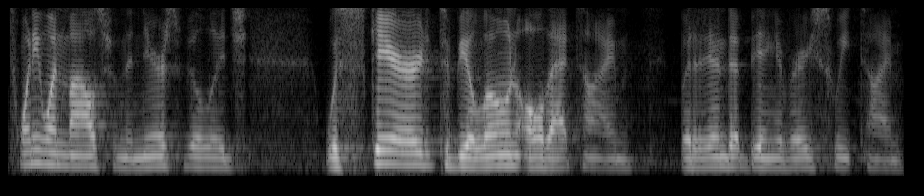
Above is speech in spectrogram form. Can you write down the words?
21 miles from the nearest village was scared to be alone all that time, but it ended up being a very sweet time.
